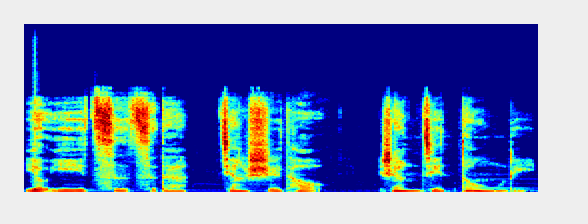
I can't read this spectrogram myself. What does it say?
又一次次的将石头扔进洞里。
